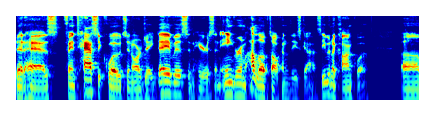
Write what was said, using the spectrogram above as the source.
that has fantastic quotes in RJ Davis and Harrison Ingram. I love talking to these guys, even a Conquo. Uh,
